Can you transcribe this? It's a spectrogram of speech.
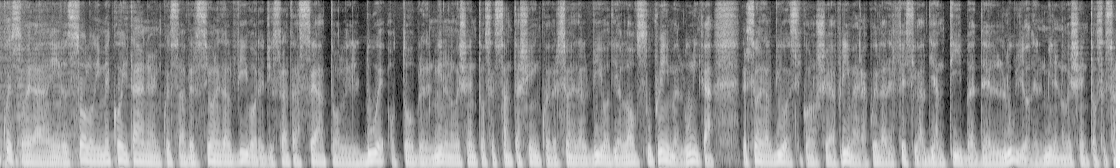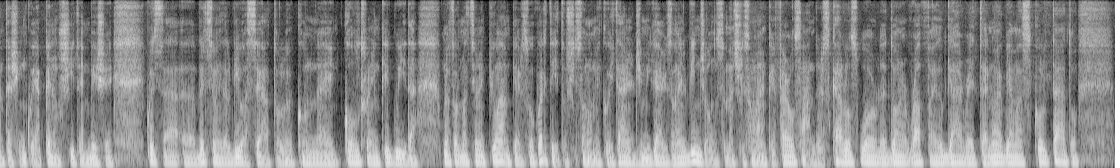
Questo era il solo di McCoy Tyner in questa versione dal vivo registrata a Seattle il 2 ottobre del 1965, versione dal vivo di A Love Supreme. L'unica versione dal vivo che si conosceva prima era quella del Festival di Antibes del luglio del 1965. È appena uscita invece questa uh, versione dal vivo a Seattle con eh, Coltrane che guida una formazione più ampia del suo quartetto. Ci sono McCoy Tyner, Jimmy Garrison Elvin Jones, ma ci sono anche Pharoah Sanders, Carlos Ward Donald Raphael Garrett. Noi abbiamo ascoltato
